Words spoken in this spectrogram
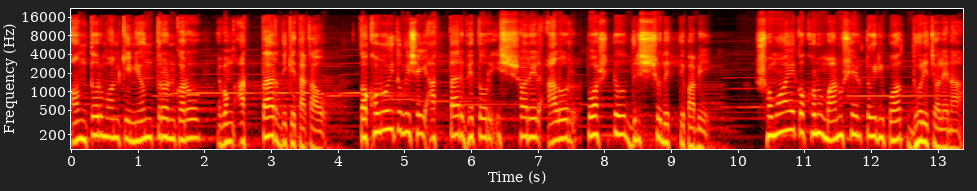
অন্তর্মনকে নিয়ন্ত্রণ করো এবং আত্মার দিকে তাকাও। তখনই তুমি সেই আত্মার ভেতর ঈশ্বরের আলোর স্পষ্ট দৃশ্য দেখতে পাবে। সময় কখনো মানুষের তৈরি পথ ধরে চলে না।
